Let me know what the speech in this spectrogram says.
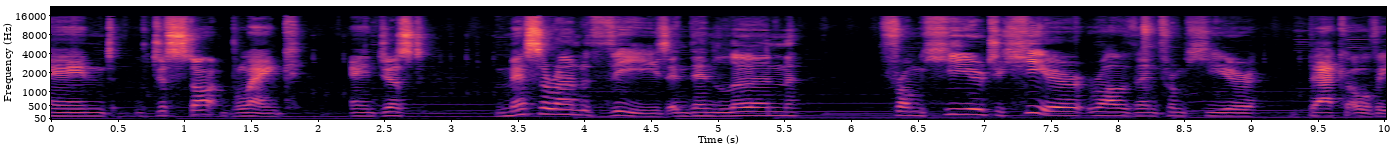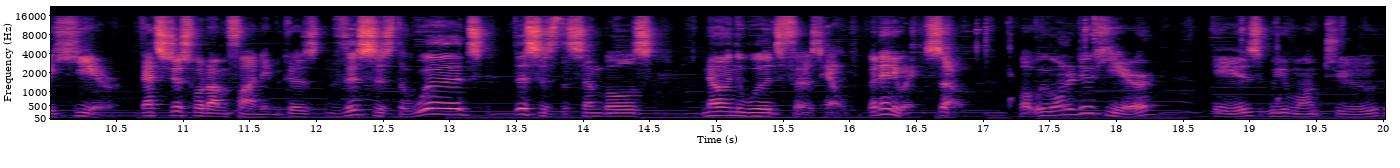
and just start blank and just mess around with these and then learn from here to here rather than from here back over here. That's just what I'm finding because this is the words, this is the symbols. Knowing the words first help. But anyway, so what we want to do here is we want to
